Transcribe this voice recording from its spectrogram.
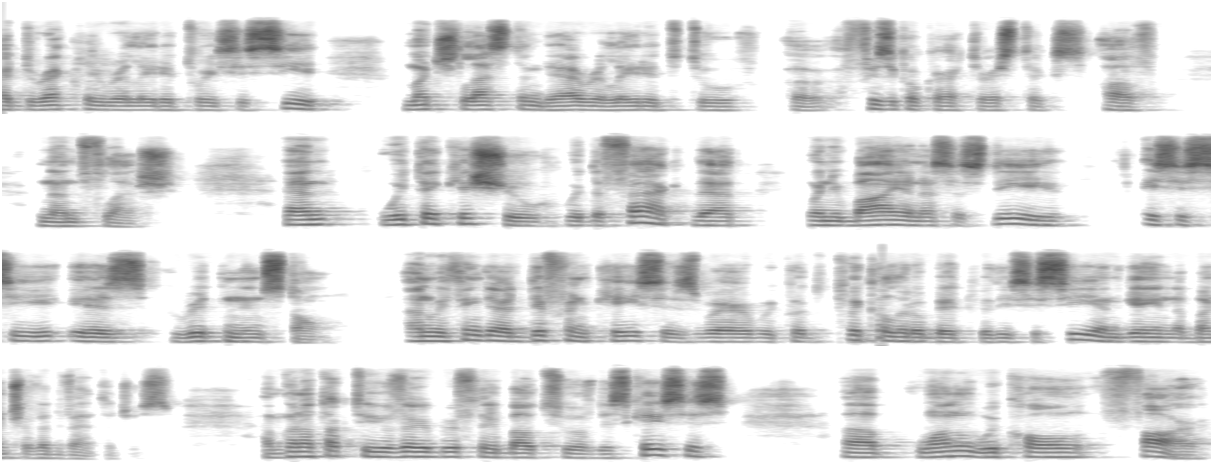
are directly related to ECC, much less than they are related to uh, physical characteristics of NAND flash. And we take issue with the fact that when you buy an SSD, ECC is written in stone. And we think there are different cases where we could tweak a little bit with ECC and gain a bunch of advantages. I'm going to talk to you very briefly about two of these cases. Uh, one we call FAR.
